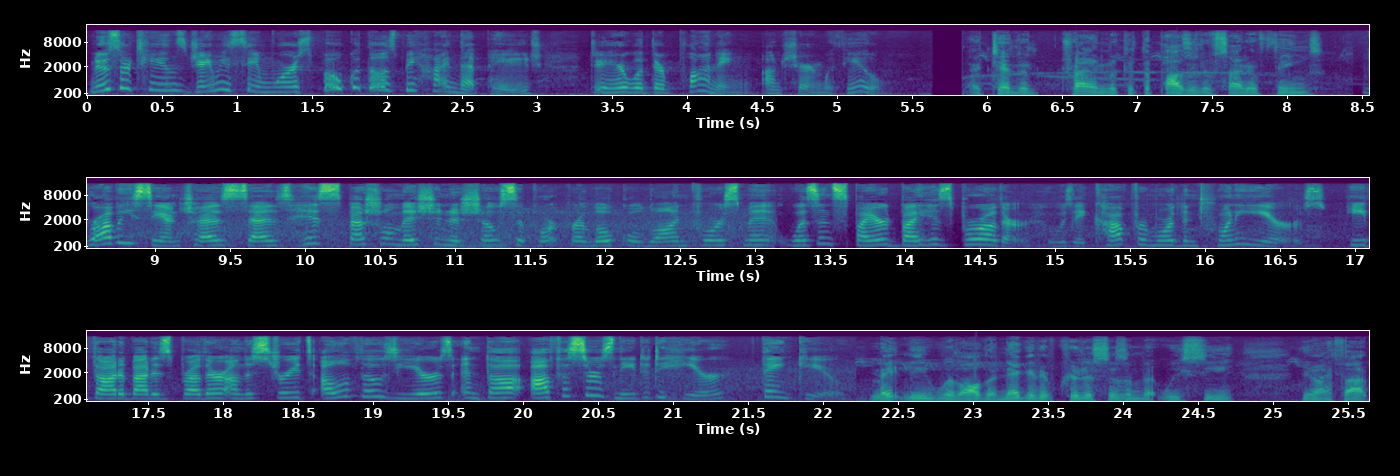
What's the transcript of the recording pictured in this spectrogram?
News 13's Jamie Seymour spoke with those behind that page to hear what they're planning on sharing with you. I tend to try and look at the positive side of things. Robbie Sanchez says his special mission to show support for local law enforcement was inspired by his brother, who was a cop for more than 20 years. He thought about his brother on the streets all of those years and thought officers needed to hear thank you. Lately, with all the negative criticism that we see, you know, I thought,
